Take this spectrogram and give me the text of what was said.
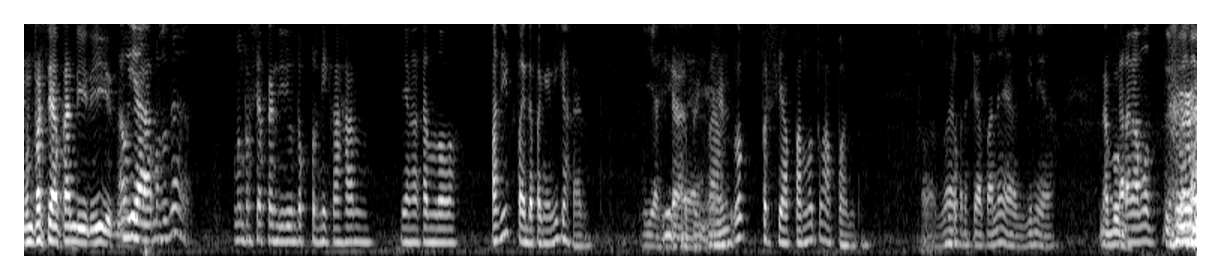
Mempersiapkan diri gitu. oh iya maksudnya mempersiapkan diri untuk pernikahan yang akan lo pasti pada pengen nikah kan iya sih Iya, iya. pengen. nah lo persiapan lo tuh apa gitu kalau gue persiapannya ya gini ya Nabung. sekarang kamu tujuannya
